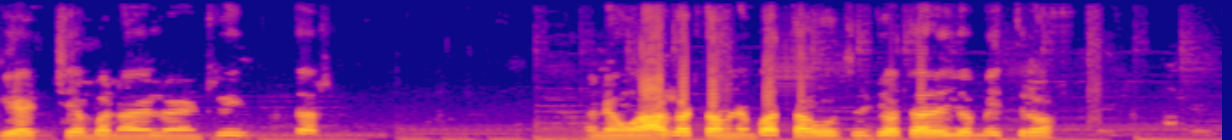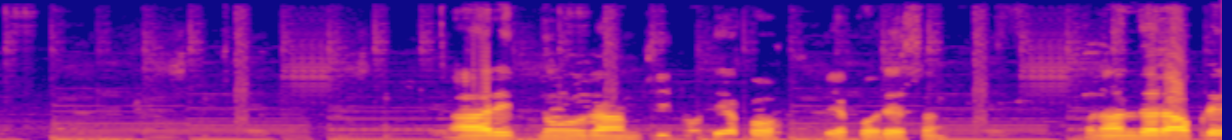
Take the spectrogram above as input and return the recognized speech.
ગેટ છે બનાવેલો એન્ટ્રી અંદર. અને હું આગળ તમને બતાવું છું. જોતા રહેજો મિત્રો. આ રીતનું રામજીનું દેખો ડેકોરેશન પણ અંદર આપણે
